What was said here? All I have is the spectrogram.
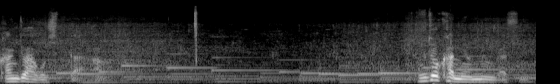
강조하고 싶다. 어. 부족함이 없는 것 같습니다.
